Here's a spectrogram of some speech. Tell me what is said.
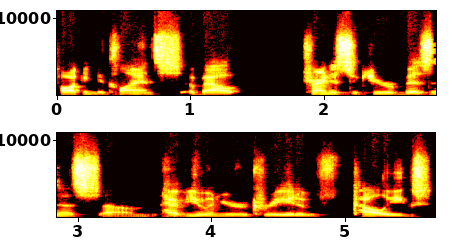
talking to clients about trying to secure business? Um, have you and your creative colleagues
